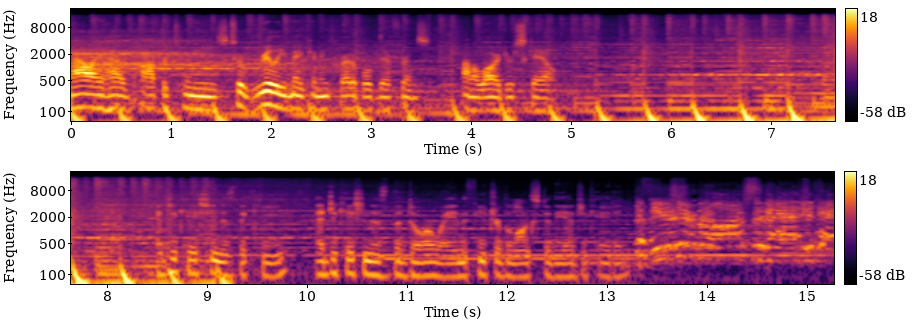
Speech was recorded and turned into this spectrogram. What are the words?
Now I have opportunities to really make an incredible difference on a larger scale. Education is the key. Education is the doorway, and the future belongs to the educated. The future belongs to the educated.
